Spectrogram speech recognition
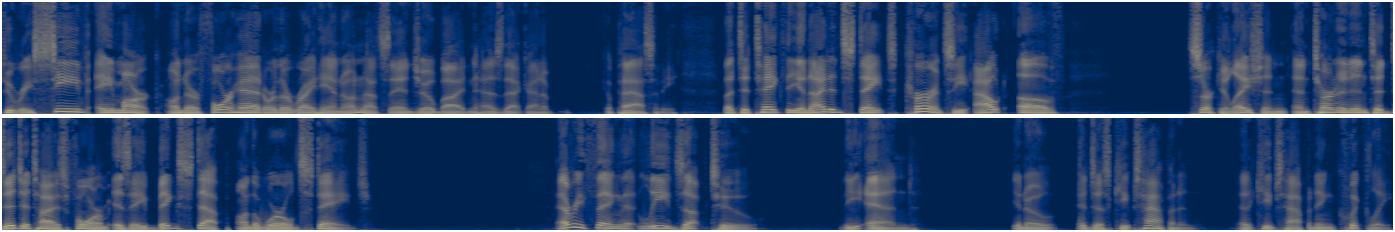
to receive a mark on their forehead or their right hand. Now, I'm not saying Joe Biden has that kind of capacity, but to take the United States currency out of circulation and turn it into digitized form is a big step on the world stage. Everything that leads up to the end, you know, it just keeps happening. And it keeps happening quickly,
